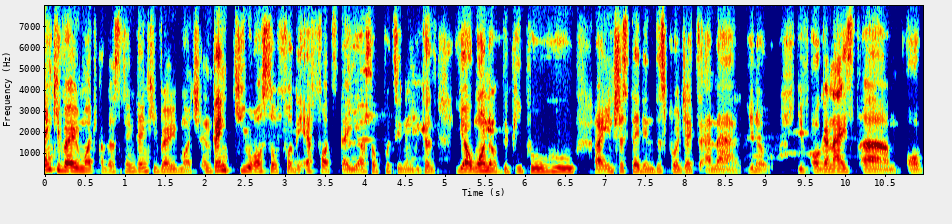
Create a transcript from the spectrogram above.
Thank you very much, Augustine. Thank you very much. And thank you also for the efforts that you're also putting in because you're one of the people who are interested in this project and, uh, you know, you've organized um, or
